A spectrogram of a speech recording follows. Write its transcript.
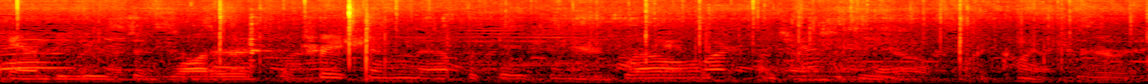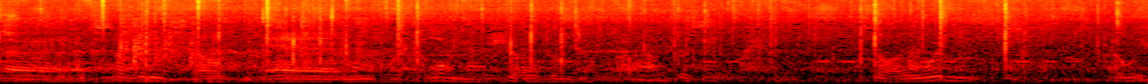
can be used in water filtration applications as well. it tends to be quite contrary. If somebody tells me, And I'm going to show them the opposite. So I wouldn't, I would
